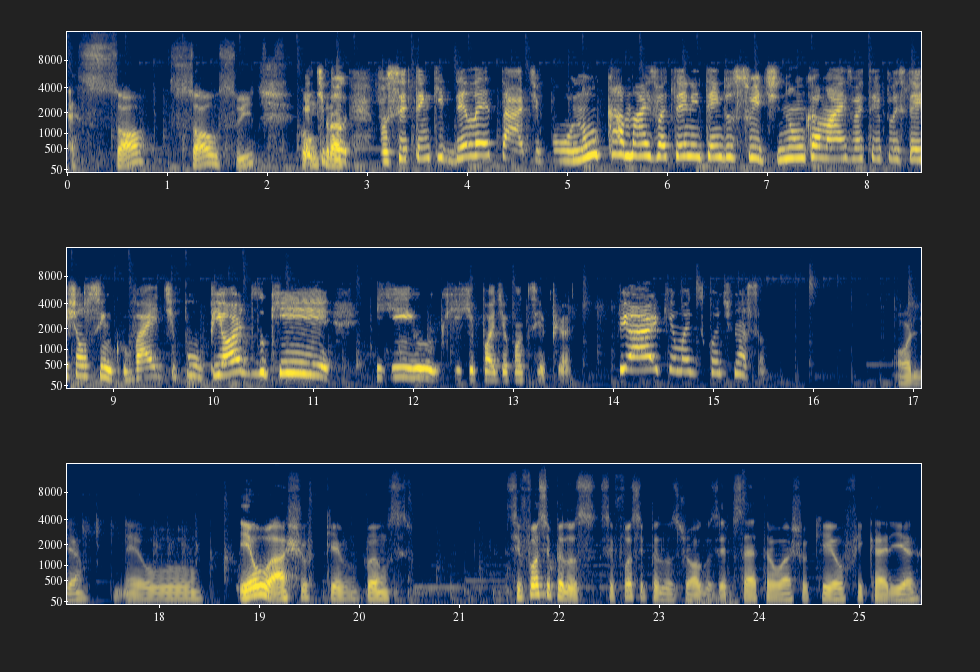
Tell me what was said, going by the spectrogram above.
É só, só o Switch É contra. tipo, você tem que deletar, tipo, nunca mais vai ter Nintendo Switch, nunca mais vai ter PlayStation 5. Vai, tipo, pior do que. que, que, que, que pode acontecer pior? Pior que uma descontinuação. Olha, eu. Eu acho que vamos. Se fosse pelos, se fosse pelos jogos, etc., eu acho que eu ficaria.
